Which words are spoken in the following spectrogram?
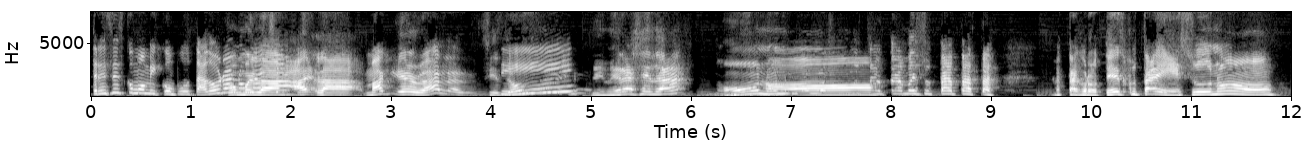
tres es como mi computadora, Como ¿no? la, la Mac Air, ¿verdad? La- si Sí. yo- ¿De veras se da? No, no, no, No. no, eso está, eso está, está, está- hasta grotesco está eso, no.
